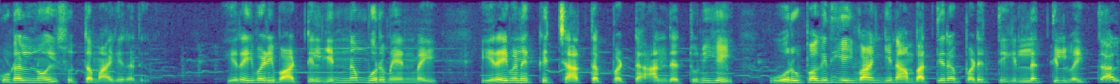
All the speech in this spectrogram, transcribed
குடல் நோய் சுத்தமாகிறது. இறை வழிபாட்டில் இன்னும் ஒரு மேன்மை இறைவனுக்கு சாத்தப்பட்ட அந்த துணியை ஒரு பகுதியை வாங்கி நாம் பத்திரப்படுத்தி இல்லத்தில் வைத்தால்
